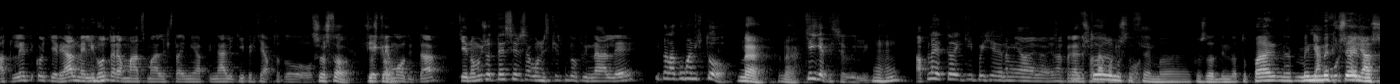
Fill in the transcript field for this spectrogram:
Ατλέτικο και Ρεάλ με λιγότερα μάτς μάλιστα η μία από την άλλη και υπήρχε αυτό το. Σωστό. Αυτή η σωστό. εκκρεμότητα. Και νομίζω τέσσερις αγωνιστικές με το φινάλε ήταν ακόμα ανοιχτό. Ναι, ναι. Και για τη Σεβίλη. Μμμ. Απλά εδώ εκεί υπήρχε ένα μεγαλύτερο Αυτό είναι όμως το ανταγωνισμός. θέμα, Κωνσταντίνο. Να το πάρει, να μείνει Για μέχρι κούσα για τέλου.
